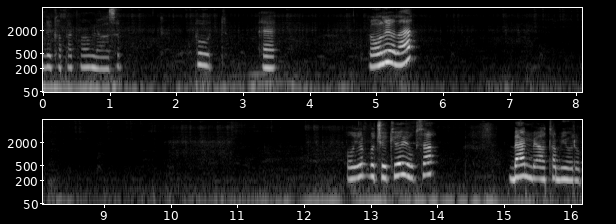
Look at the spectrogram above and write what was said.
Bunu kapatmam lazım. Put. E, ne oluyor lan? Oyun mu çöküyor yoksa ben mi atamıyorum?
